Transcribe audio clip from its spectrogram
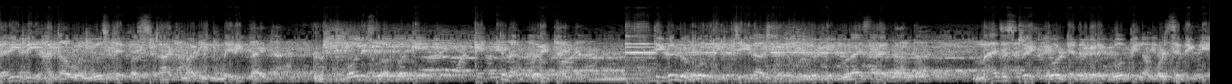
ಗರೀಬಿ ಹಠಾವು ನ್ಯೂಸ್ ಪೇಪರ್ ಸ್ಟಾರ್ಟ್ ಮಾಡಿ ಮೆರಿತಾ ಇದ್ದ. ಪೊಲೀಸ್ನವ್ರ ಬಗ್ಗೆ ಕೆಟ್ಟದಾಗಿ ಬರೀತಾ ಇದ್ದ. ತಿಗಂಡು ಗೋಪಿ ಜೈರಾಜ್ ಹುಡುಗರಿಗೆ ಗುರಾಯಿಸ್ತಾ ಇದ್ದ ಅಂತ ಮ್ಯಾಜಿಸ್ಟ್ರೇಟ್ ಕೋರ್ಟ್ ಎದುರುಗಡೆ ಗೋಪಿನ ಹೊಡೆಸಿದ್ದಕ್ಕೆ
